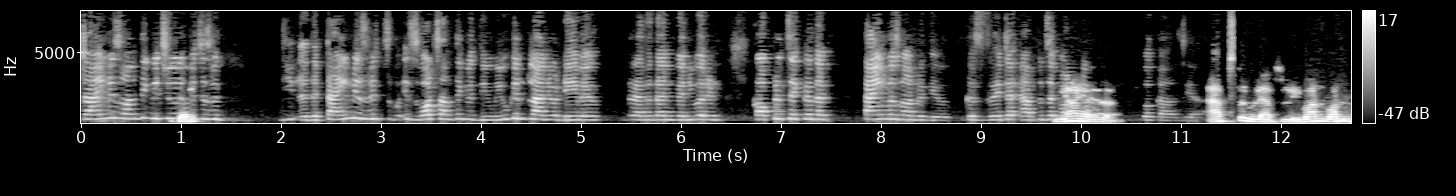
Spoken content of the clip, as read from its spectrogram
Time is one thing which you which is with uh, the time is which is what something with you. You can plan your day rather than when you were in corporate sector that time was not with you because it happens yeah, according yeah, yeah. hours. Yeah. Absolutely, absolutely. One one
